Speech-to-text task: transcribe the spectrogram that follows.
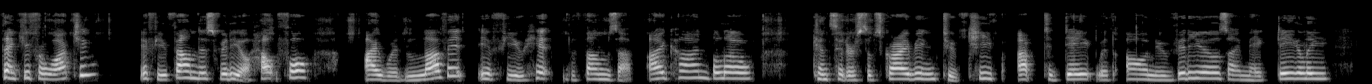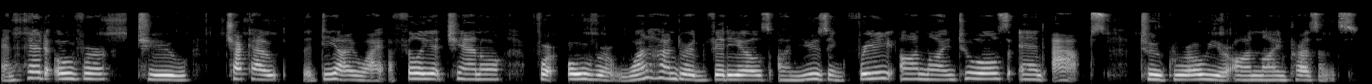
Thank you for watching. If you found this video helpful, I would love it if you hit the thumbs up icon below. Consider subscribing to keep up to date with all new videos I make daily and head over to check out the DIY affiliate channel for over 100 videos on using free online tools and apps to grow your online presence.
